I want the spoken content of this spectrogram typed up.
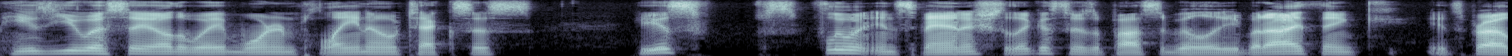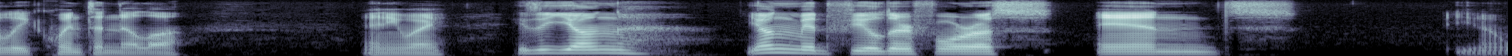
He's USA all the way, born in Plano, Texas. He is fluent in Spanish, so I guess there's a possibility, but I think it's probably Quintanilla. Anyway, he's a young young midfielder for us, and you know,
